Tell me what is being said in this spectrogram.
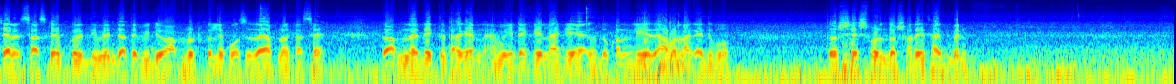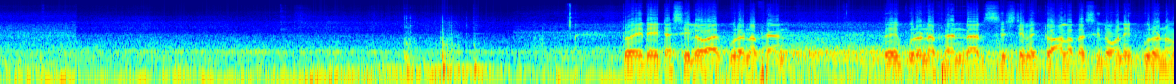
চ্যানেল সাবস্ক্রাইব করে দিবেন, যাতে ভিডিও আপলোড করলে পৌঁছে যায় আপনার কাছে। তো আপনারা দেখতে থাকেন, আমি এটাকে লাগিয়ে ওই দোকানে নিয়ে যাই আবার লাগাই দিব। তো শেষ পর্যন্ত সাথেই থাকবেন। তো এটা এটা ছিল আর পুরানো ফ্যান তো এই পুরানো ফ্যানটার সিস্টেম একটু আলাদা ছিল, অনেক পুরনো।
